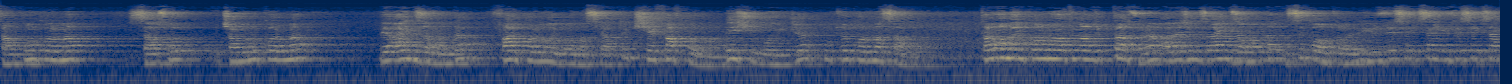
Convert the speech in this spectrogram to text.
tampon koruma, sağ sol çamurluk koruma ve aynı zamanda far koruma uygulaması yaptık. Şeffaf koruma. 5 yıl boyunca ultra koruma sağladık. Tamamen koruma altına aldıktan sonra aracımız aynı zamanda ısı kontrolü %80 %85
